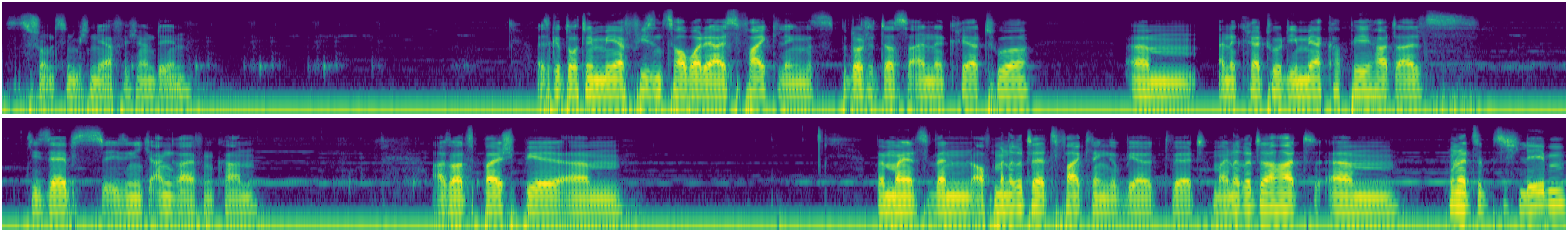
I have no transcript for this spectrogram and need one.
Das ist schon ziemlich nervig an denen. Es gibt auch den mehr fiesen Zauber, der heißt Feigling. Das bedeutet, dass eine Kreatur ähm, eine Kreatur, die mehr KP hat als sie selbst, sie nicht angreifen kann. Also als Beispiel, ähm, wenn man jetzt, wenn auf meinen Ritter jetzt Feigling gewirkt wird. Mein Ritter hat ähm, 170 Leben.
